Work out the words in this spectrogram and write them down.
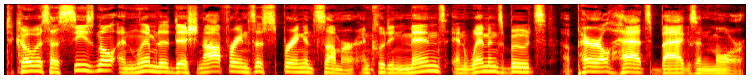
Tecovas has seasonal and limited edition offerings this spring and summer, including men's and women's boots, apparel, hats, bags, and more.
